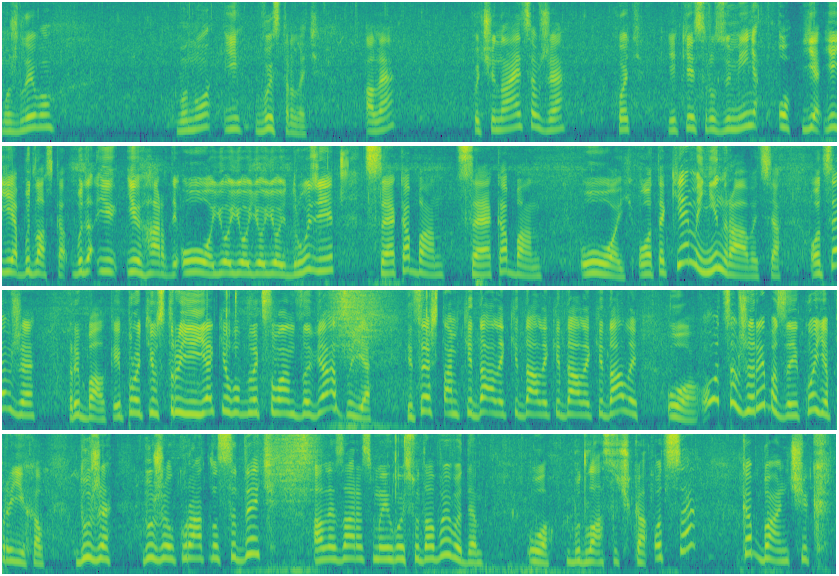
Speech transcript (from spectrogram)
Можливо, воно і вистрелить. Але починається вже хоч якесь розуміння. О, є, є, є, будь ласка, будь, ла- і, і гарди. Ой-ой-ой-ой, друзі, це кабан, це кабан. Ой, отаке мені нравиться. Оце вже рибалка. І проти струї, як його Black Swan зав'язує. І це ж там кидали, кидали, кидали, кидали. О, о, це вже риба, за якою я приїхав. Дуже, дуже акуратно сидить, але зараз ми його сюди виведемо. О, будь ласочка, оце кабанчик.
